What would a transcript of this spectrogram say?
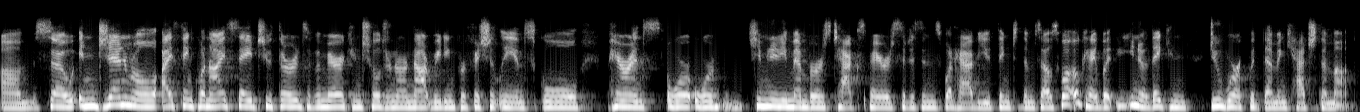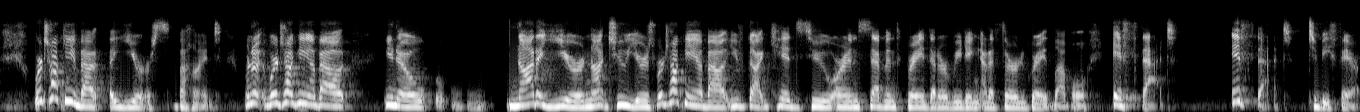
Um, so, in general, I think when I say two thirds of American children are not reading proficiently in school, parents or or community members, taxpayers, citizens, what have you, think to themselves, "Well, okay, but you know they can do work with them and catch them up." We're talking about a years behind. We're not. We're talking about you know not a year, not two years. We're talking about you've got kids who are in seventh grade that are reading at a third grade level, if that, if that, to be fair.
